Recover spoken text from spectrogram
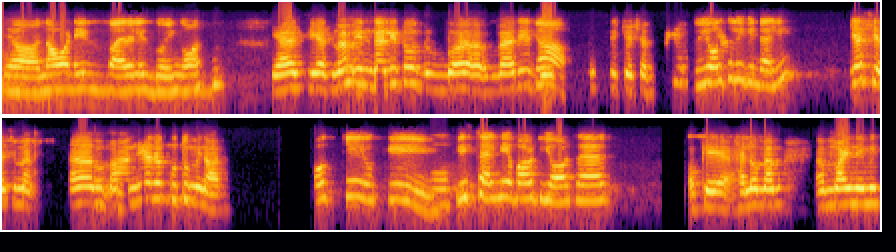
Yeah, nowadays viral is going on. Yes, yes, ma'am. In Delhi, to uh, very Yeah. good situation. Do you also live in Delhi? Yes, yes, ma'am. Um, Okay. uh, near Qutub Minar. Okay, okay. So please tell me about yourself. Okay. Hello, ma'am. Uh, my name is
